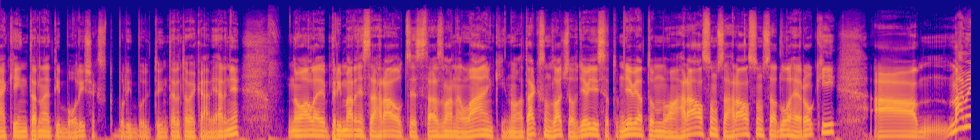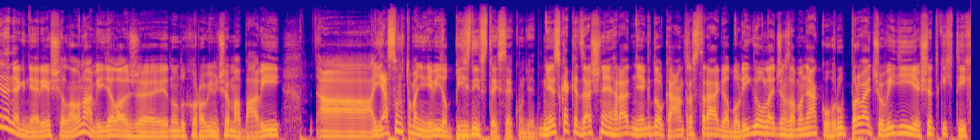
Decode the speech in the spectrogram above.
nejaké internety boli, však sú to boli, boli to internetové kaviarne. No ale primárne sa hralo cez tzv. lánky. No a tak som začal v 99. No a hral som sa, hral som sa dlhé roky a mamina nejak neriešila. Ona videla, že jednoducho robím, čo ma baví a ja som v tom ani nevidel biznis v tej sekunde. Dneska, keď začne hrať niekto Counter-Strike alebo League of Legends alebo nejakú hru, prvé, čo vidí, je všetkých tých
